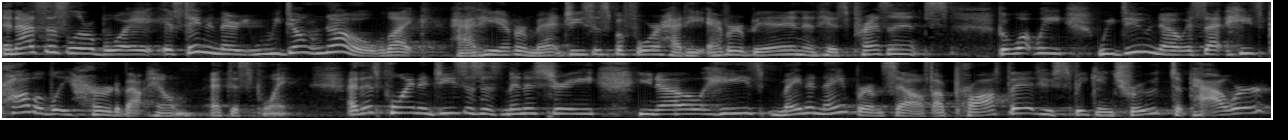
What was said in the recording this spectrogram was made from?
And as this little boy is standing there, we don't know, like, had he ever met Jesus before? Had he ever been in his presence? But what we, we do know is that he's probably heard about him at this point. At this point in Jesus' ministry, you know, he's made a name for himself a prophet who's speaking truth to power,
